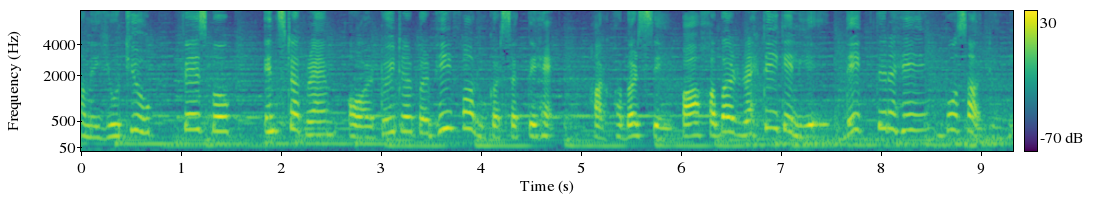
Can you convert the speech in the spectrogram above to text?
ہمیں یوٹیوب فیس بک انسٹاگرام اور ٹویٹر پر بھی فالو کر سکتے ہیں۔ ہر خبر سے باخبر رہنے کے لیے دیکھتے رہیں ووسا ٹی وی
